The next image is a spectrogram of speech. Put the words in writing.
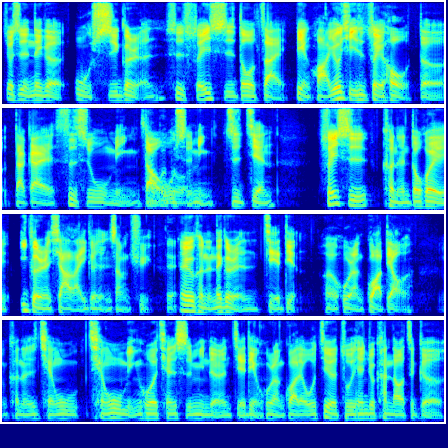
就是那个五十个人是随时都在变化，尤其是最后的大概四十五名到五十名之间，随时可能都会一个人下来，一个人上去，那有可能那个人节点呃忽然挂掉了。可能是前五前五名或者前十名的人节点忽然挂掉，我记得昨天就看到这个，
